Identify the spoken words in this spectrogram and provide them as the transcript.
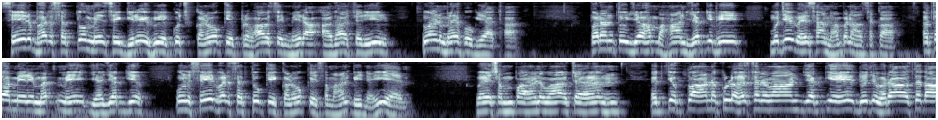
शेर भर सत्तों में से गिरे हुए कुछ कणों के प्रभाव से मेरा आधा शरीर स्वर्णमय हो गया था। परंतु यह महान यज्ञ भी मुझे वैसा न बना सका। अतः मेरे मत में यह यज्ञ उन शेर भर सत्तु के कणों के समान भी नहीं है। वह सम्पान वाच। इतुक्ता नकुल सर्वान् यज्ञ द्विजभरा सदा।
